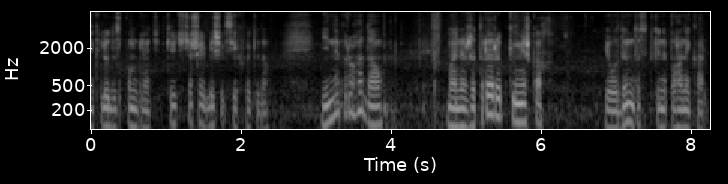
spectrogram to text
як люди спомблять. Таке відчуття, що я більше всіх викидав. І не прогадав. У мене вже три рибки в мішках і один досить непоганий карп.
